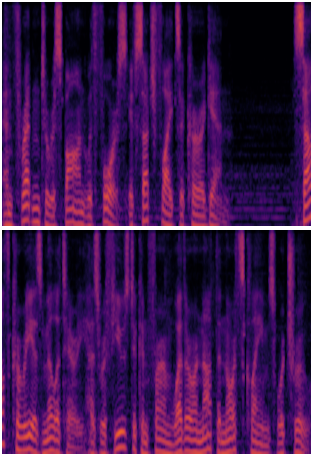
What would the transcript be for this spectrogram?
and threatened to respond with force if such flights occur again. South Korea's military has refused to confirm whether or not the North's claims were true.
